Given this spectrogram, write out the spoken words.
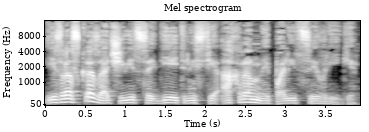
Из рассказа очевидца деятельности охранной полиции в Риге.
